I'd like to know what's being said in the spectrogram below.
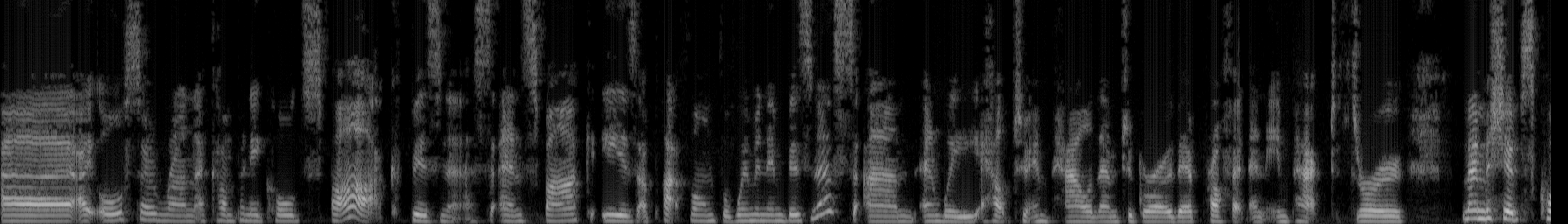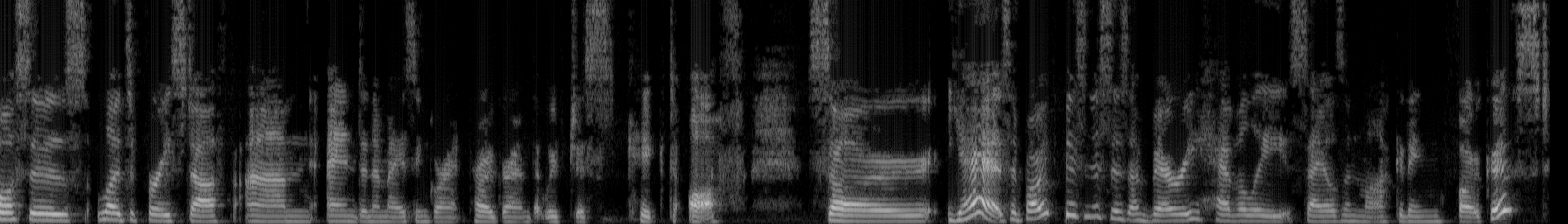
uh, I also run a company called Spark Business, and Spark is a platform for women in business, um, and we help to empower them to grow their profit and impact through memberships, courses, loads of free stuff, um, and an amazing grant program that we've just kicked off. So, yeah, so both businesses are very heavily sales and marketing focused,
